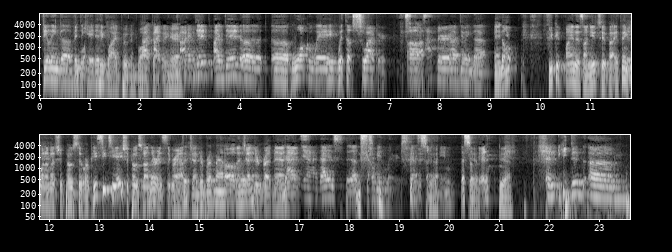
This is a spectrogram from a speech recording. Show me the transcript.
feeling uh, vindicated. He wide and walked I, out of here. I, I did. I did uh, uh, walk away with a swagger uh, after uh, doing that. And The you, whole- you could find this on YouTube, but I think one of us should post it, or PCTA should post it on their Instagram. the genderbread man. oh, the genderbread man. that, yes. yeah, that is that, that would be hilarious. That's such a meme. That's so good. Yeah. And he did um,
